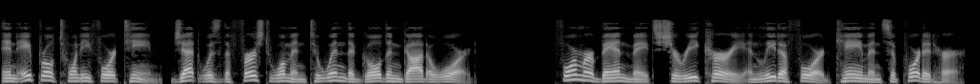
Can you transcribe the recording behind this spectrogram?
In April 2014, Jett was the first woman to win the Golden God Award. Former bandmates Cherie Currie and Lita Ford came and supported her.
